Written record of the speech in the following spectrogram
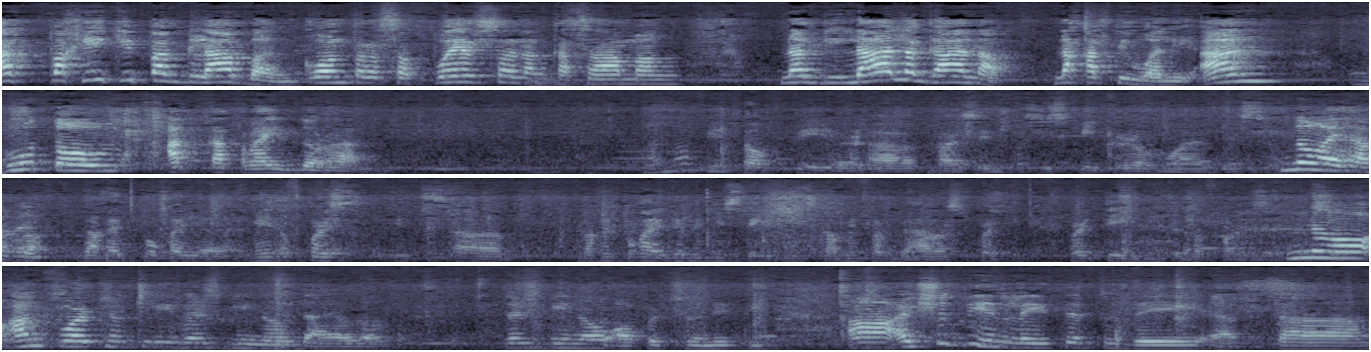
at pakikipaglaban kontra sa puwersa ng kasamang naglalaganap na katiwalian, gutom at katraydoran. Ano you talk to your uh, cousin po, si Speaker Romualdez? No, I haven't. Ba- bakit po kaya, I mean, of course, it's, uh, bakit po kaya ganun yung statements coming from the House per- pertaining to the funds? No, unfortunately, there's been no dialogue. There's been no opportunity. Uh, I should be enlightened today at, uh,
